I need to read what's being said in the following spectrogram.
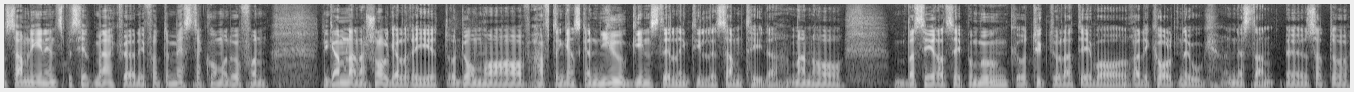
Samlingen är inte speciellt märkvärdig för att det mesta kommer då från det gamla Nationalgalleriet och de har haft en ganska njugg inställning till det samtida. Man har baserat sig på Munk och tyckte väl att det var radikalt nog nästan. Eh, så att, då,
